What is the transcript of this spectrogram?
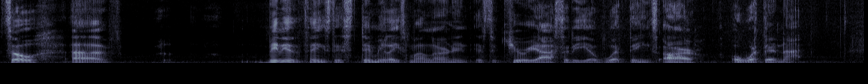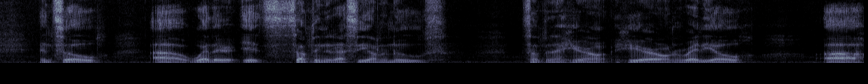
so uh, many of the things that stimulates my learning is the curiosity of what things are or what they're not. And so, uh, whether it's something that I see on the news, something I hear on, hear on the radio, uh,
